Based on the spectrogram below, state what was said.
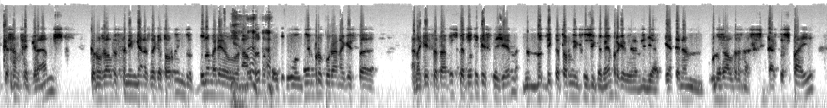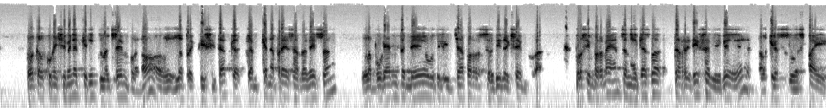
que s'han fet grans, que nosaltres tenim ganes de que tornin d'una manera o d'una altra, perquè ho volem procurant aquesta, en aquesta etapa és que tota aquesta gent, no et dic que tornin físicament, perquè evidentment ja, ja tenen unes altres necessitats d'espai, però que el coneixement ha adquirit l'exemple, no? la practicitat que, que, que han après a Redesa la puguem també utilitzar per servir d'exemple. Però si em permets, en el cas de, de Redesa Viver, eh, el que és l'espai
